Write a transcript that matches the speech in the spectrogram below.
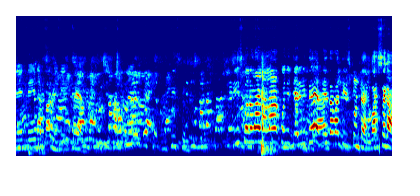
నేను లేనబ్బా నేను వెళ్ళిపోయాను తీసుకున్న వాళ్ళు అలా కొంచెం జరిగితే మిగతా వాళ్ళు తీసుకుంటారు వరుసగా.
